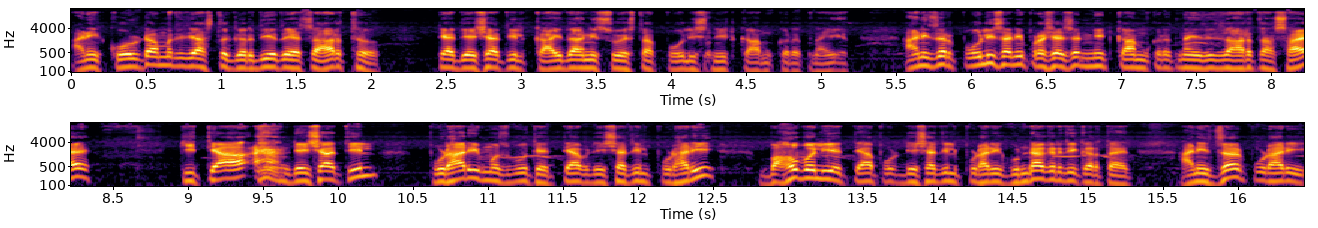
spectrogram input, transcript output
आणि कोर्टामध्ये जास्त गर्दी येतं याचा अर्थ त्या देशातील कायदा आणि सुव्यवस्था पोलीस नीट काम करत नाही आहेत आणि जर पोलीस आणि प्रशासन नीट काम करत नाही त्याचा अर्थ असा आहे की त्या देशातील पुढारी मजबूत आहेत त्या देशातील पुढारी बाहुबली आहेत त्या पु देशातील पुढारी गुंडागर्दी करत आहेत आणि जर पुढारी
